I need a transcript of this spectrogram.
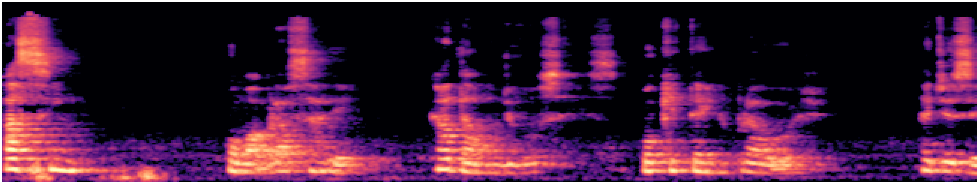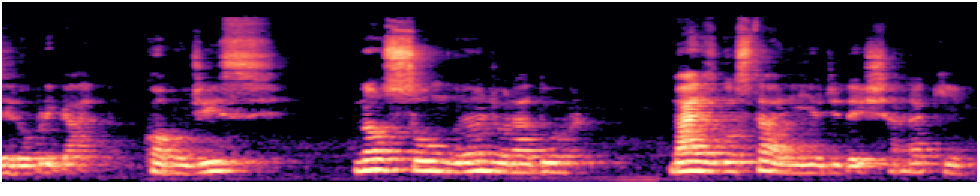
Assim como abraçarei cada um de vocês. O que tenho para hoje é dizer obrigado. Como disse, não sou um grande orador, mas gostaria de deixar aqui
